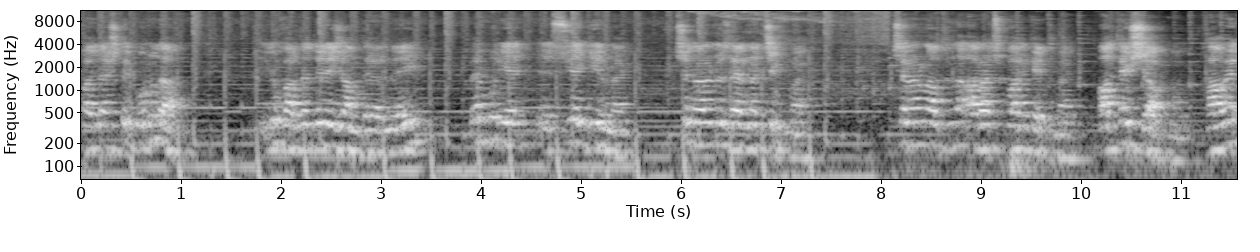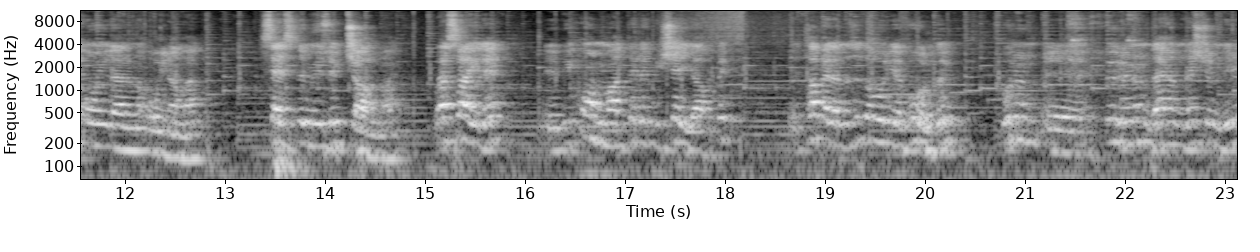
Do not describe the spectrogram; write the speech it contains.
paylaştık onu da yukarıda Dirijan Derneği ve buraya e, suya girmek, çınarın üzerine çıkmak, çınarın altında araç park etmek, ateş yapmak, kahve oyunlarını oynamak, sesli müzik çalmak vesaire e, bir 10 maddeli bir şey yaptık. E, tabelamızı da oraya vurduk. Bunun e, ürünün dayanını şimdi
